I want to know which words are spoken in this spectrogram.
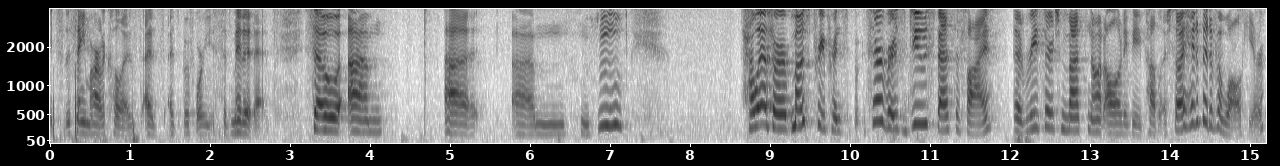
it's the same article as, as, as before you submitted it. So, um, uh, um, mm -hmm. however, most preprint servers do specify that research must not already be published. So I hit a bit of a wall here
